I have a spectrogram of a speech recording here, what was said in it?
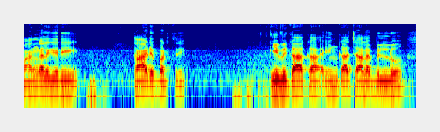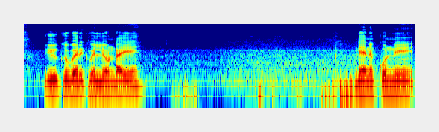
మంగళగిరి తాడిపత్రి. ఇవి కాక ఇంకా చాలా బిల్లు యూక్యూబేరికి వెళ్ళి ఉన్నాయి నేను కొన్ని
